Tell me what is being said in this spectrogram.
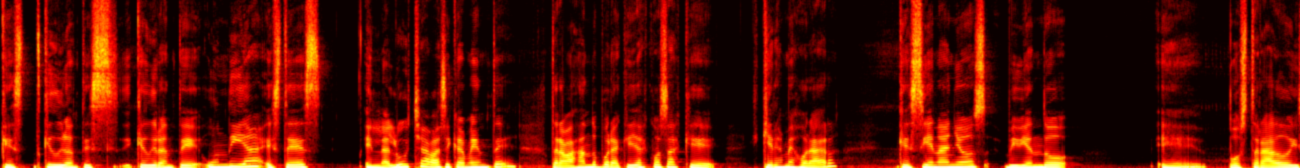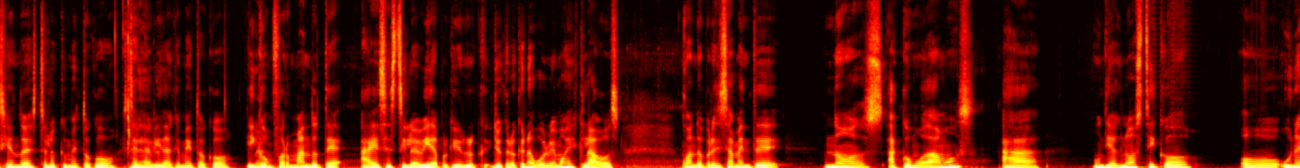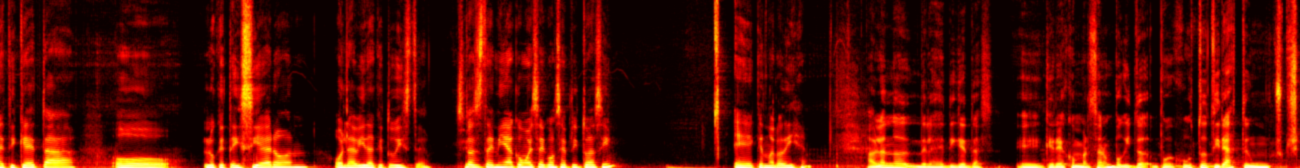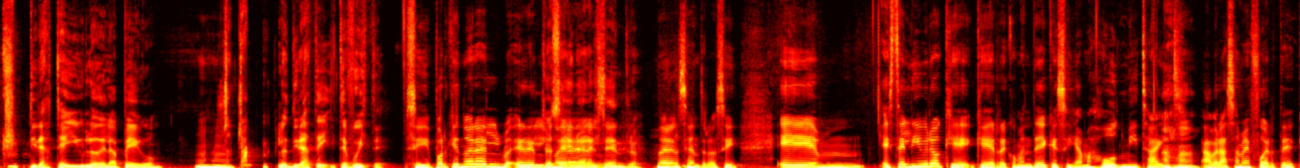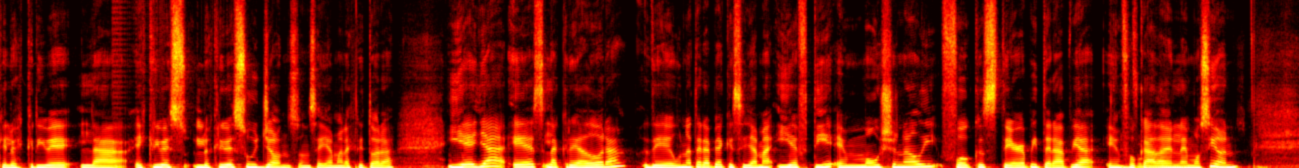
que, que, durante, que durante un día estés en la lucha, básicamente, trabajando por aquellas cosas que quieres mejorar, que 100 años viviendo eh, postrado diciendo esto es lo que me tocó, esta es la vida que me tocó, y Claro. conformándote a ese estilo de vida, porque yo creo, que- yo creo que nos volvemos esclavos cuando precisamente nos acomodamos a un diagnóstico o una etiqueta o lo que te hicieron o la vida que tuviste. Sí. Entonces tenía como ese conceptito así, eh, que no lo dije. Hablando de las etiquetas, eh, ¿querés conversar un poquito? Porque justo tiraste un. Tiraste ahí lo del apego. Ujú. Lo tiraste y te fuiste. Sí, porque no era el... el- Yo sé, no era el centro. No era el centro, sí. Eh, este libro que, que recomendé que se llama Hold Me Tight, Ajá. Abrázame Fuerte, que lo escribe, la, escribe, lo escribe Sue Johnson, se llama la escritora. Y ella es la creadora de una terapia que se llama EFT, Emotionally Focused Therapy, terapia enfocada, Enfocada en en- la emoción.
